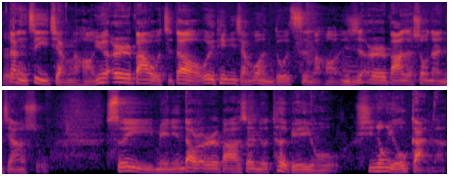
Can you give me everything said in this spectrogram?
让你自己讲了哈，因为二二八我知道，我也听你讲过很多次嘛哈，你是二二八的受难家属，所以每年到了二二八的时候，你就特别有心中有感啊。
